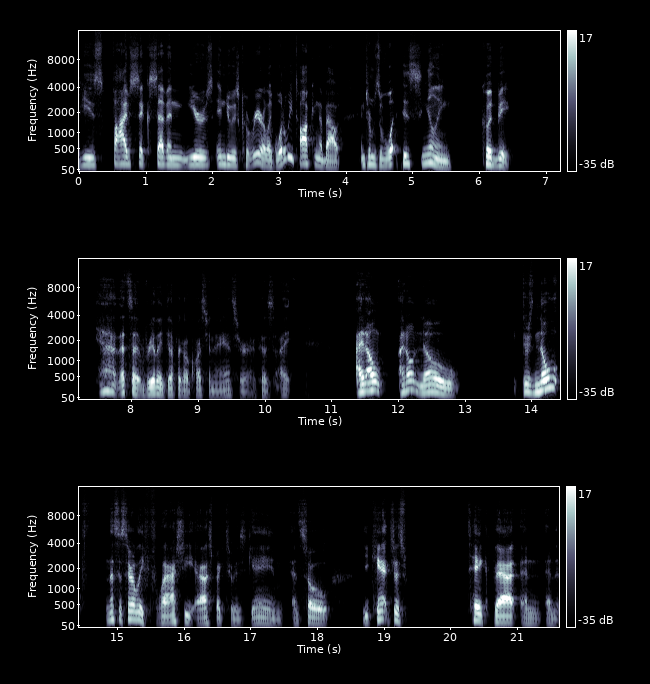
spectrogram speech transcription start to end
he's five, six, seven years into his career? Like, what are we talking about in terms of what his ceiling could be? Yeah, that's a really difficult question to answer because I, I don't, I don't know. There's no necessarily flashy aspect to his game, and so you can't just take that and and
